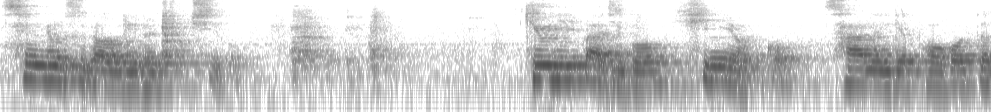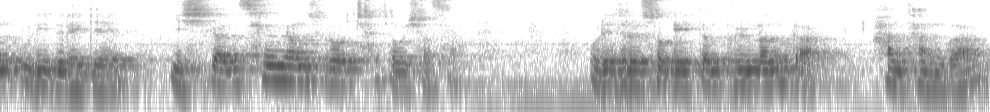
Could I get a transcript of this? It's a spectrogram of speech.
생명수가 우리를 적시고 기운이 빠지고 힘이 없고 사는 게 버거웠던 우리들에게 이 시간 생명수로 찾아오셔서 우리들 속에 있던 불만과 한탄과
